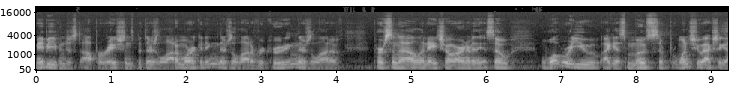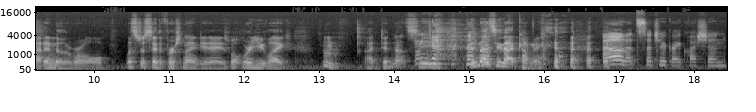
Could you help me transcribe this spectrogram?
maybe even just operations. But there's a lot of marketing, there's a lot of recruiting, there's a lot of personnel and HR and everything. So, what were you, I guess, most once you actually got into the role? Let's just say the first 90 days. What were you like? Hmm, I did not see did not see that coming. oh, that's such a great question.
